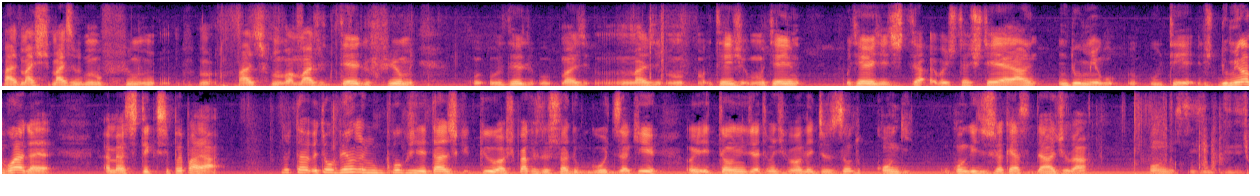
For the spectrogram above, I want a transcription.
Mas, mas, mas o filme. Mas, mas o trailer do filme. O, dedo, mas, mas o trailer, o trailer, o trailer está, em domingo. O, o trailer, domingo agora, galera. É melhor você ter que se preparar. Eu tô, eu tô vendo um pouco de detalhes que, que as placas do estado do aqui estão diretamente para a direção do Kong. O Kong disse que é aquela cidade lá. Kong, de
